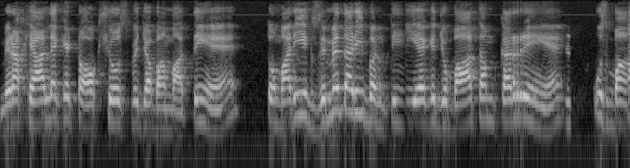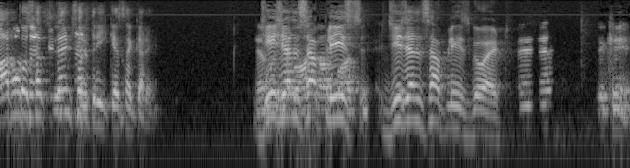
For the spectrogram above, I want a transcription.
मेरा ख्याल है कि टॉक शोज़ पे जब हम आते हैं तो हमारी एक ज़िम्मेदारी बनती है कि जो बात हम कर रहे हैं उस बात को सब्सटेंशियल तरीके से करें। जी जलसा प्लीज़ जी जलसा प्लीज़ गो एट देखें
